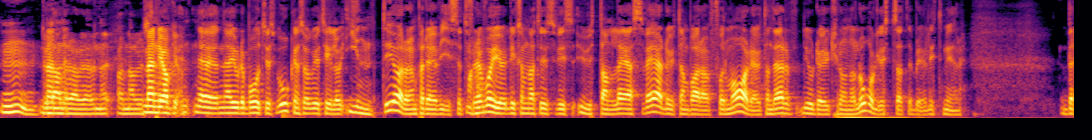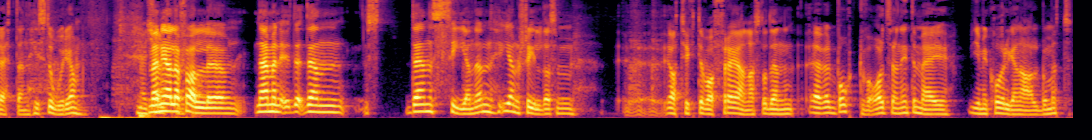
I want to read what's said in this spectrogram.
Mm, du Men- det Men jag, när, när jag gjorde Båthusboken såg jag till att inte göra den på det viset. För det var ju liksom naturligtvis utan läsvärde, utan bara formalia. Utan där gjorde jag ju kronologiskt så att det blev lite mer berätta en historia. Men i alla fall, eh, nej men de- den, den scenen enskilda som eh, jag tyckte var fränast och den är väl bortvald så den är inte med i Jimmy Corrigan-albumet.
